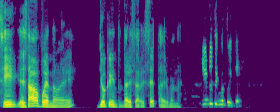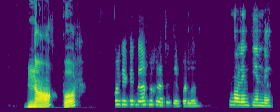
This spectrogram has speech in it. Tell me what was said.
sí, estaba bueno, ¿eh? Yo quería intentar esa receta, hermana. Yo no tengo Twitter. No, ¿por? Porque que me da flojera Twitter, perdón. No le entiende.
